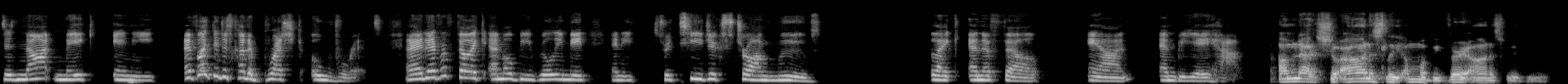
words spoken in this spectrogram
did not make any, I feel like they just kind of brushed over it. And I never felt like MLB really made any strategic, strong moves like NFL and NBA have. I'm not sure. Honestly, I'm going to be very honest with you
